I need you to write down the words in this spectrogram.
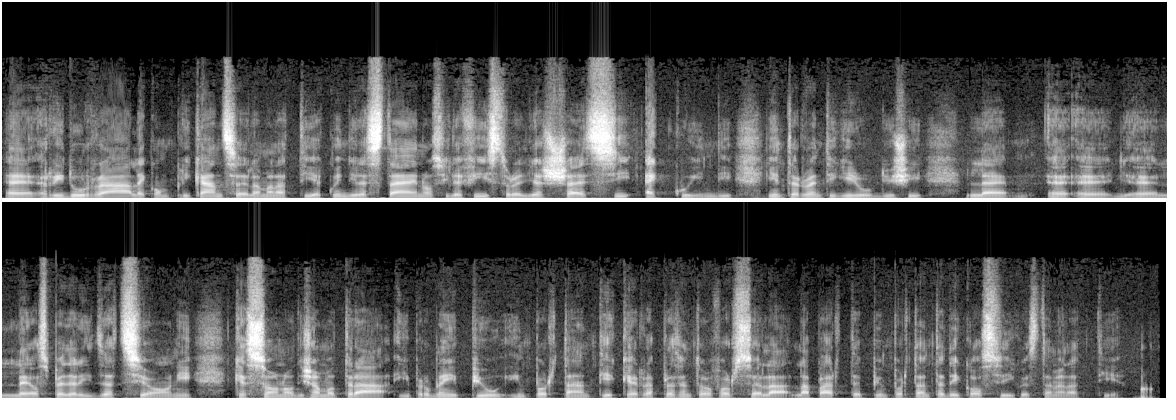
eh, ridurrà le complicanze della malattia, quindi le stenosi, le fistole, gli ascessi e quindi gli interventi chirurgici, le, eh, eh, eh le ospedalizzazioni che sono diciamo, tra i problemi più importanti e che rappresentano forse la, la parte più importante dei costi di questa malattia.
